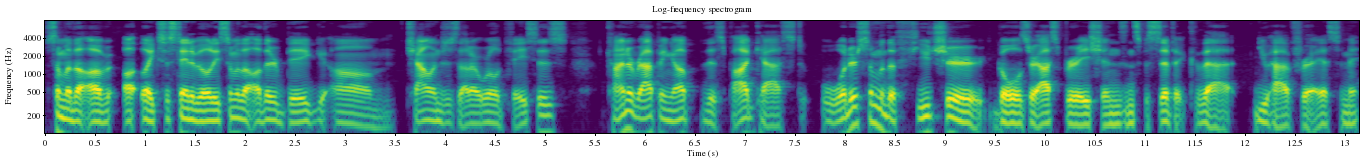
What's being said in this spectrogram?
some of the uh, like sustainability, some of the other big um, challenges that our world faces. Kind of wrapping up this podcast, what are some of the future goals or aspirations in specific that you have for ASME?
